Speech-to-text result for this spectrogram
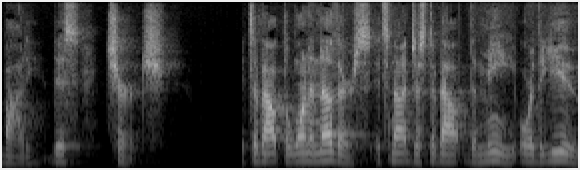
body, this church. It's about the one another's, it's not just about the me or the you.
